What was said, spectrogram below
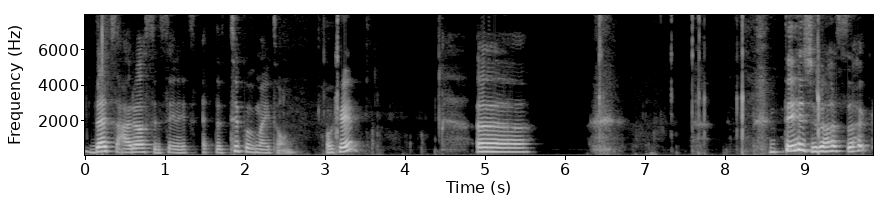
that's aras al It's at the tip of my tongue. Okay? Uh, tej rasak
